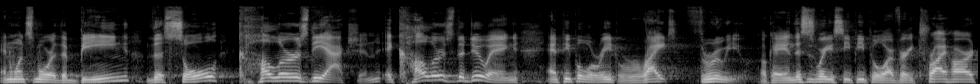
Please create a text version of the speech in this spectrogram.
And once more, the being, the soul colors the action, it colors the doing, and people will read right through you. Okay, and this is where you see people who are very try hard.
